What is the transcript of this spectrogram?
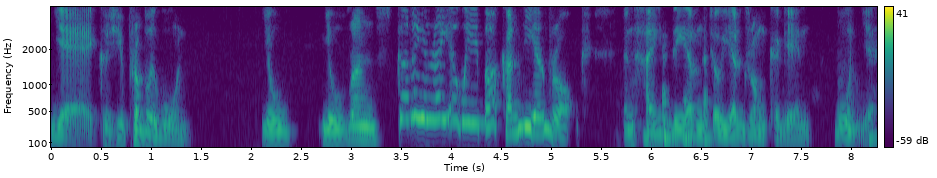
Yeah, because you probably won't. You'll you'll run scurry right away back under your rock and hide there until you're drunk again, won't you?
